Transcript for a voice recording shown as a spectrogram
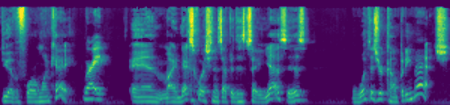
do you have a 401k? Right. And my next question is after they say yes is, what does your company match?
